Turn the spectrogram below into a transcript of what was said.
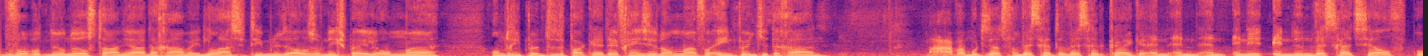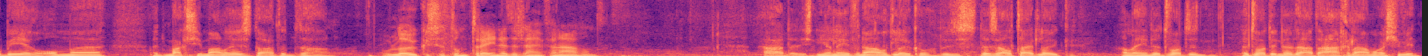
bijvoorbeeld 0-0 staan... Ja, dan gaan we in de laatste 10 minuten alles of niks spelen om, om drie punten te pakken. Het heeft geen zin om voor één puntje te gaan. Maar we moeten dat van wedstrijd tot wedstrijd kijken. En, en, en in een wedstrijd zelf proberen om uh, het maximale resultaat te halen. Hoe leuk is het om trainer te zijn vanavond? Ja, dat is niet alleen vanavond leuk hoor. Dat is, dat is altijd leuk. Alleen het wordt, het wordt inderdaad aangenamer als je wint.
